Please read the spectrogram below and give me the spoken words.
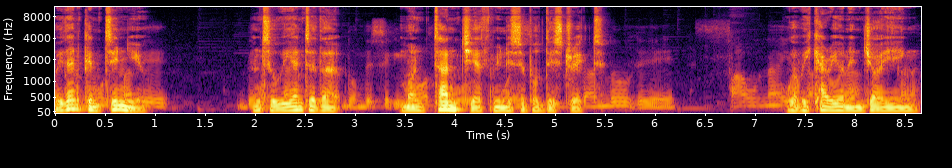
we then continue until we enter the Montánchez Municipal District, where we carry on enjoying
